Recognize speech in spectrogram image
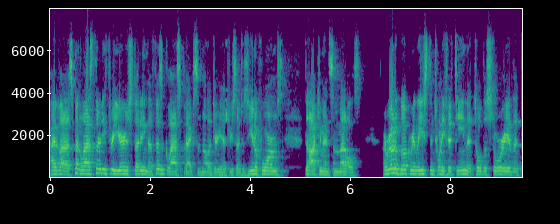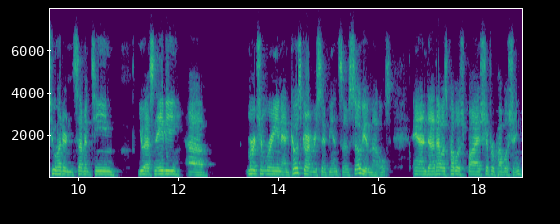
I've uh, spent the last 33 years studying the physical aspects of military history, such as uniforms, documents, and medals. I wrote a book released in 2015 that told the story of the 217 U.S. Navy, uh, Merchant Marine, and Coast Guard recipients of Soviet medals, and uh, that was published by Schiffer Publishing.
